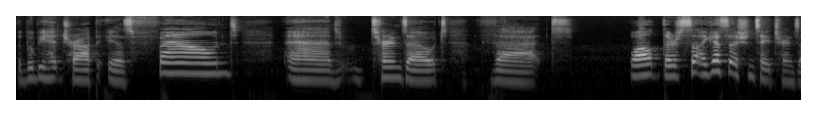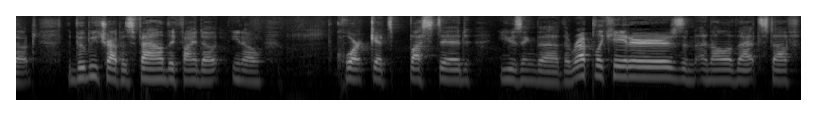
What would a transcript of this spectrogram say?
the booby hit trap is found, and turns out that, well, there's I guess I shouldn't say it turns out. The booby trap is found. They find out, you know, Quark gets busted using the the replicators and, and all of that stuff.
